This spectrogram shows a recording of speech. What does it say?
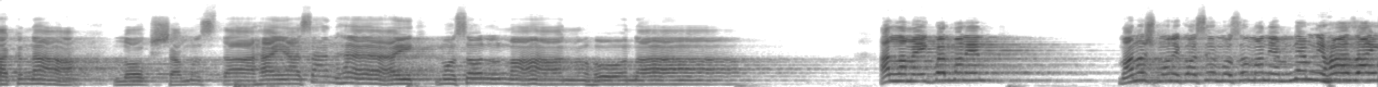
রাখনা লোক সমস্তা হ্যায় আসান হাই মুসলমান হোনা। আল্লামা ইকবাল বলেন, মানুষ মনে করছে মুসলমান এমনি এমনি হওয়া যায়।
